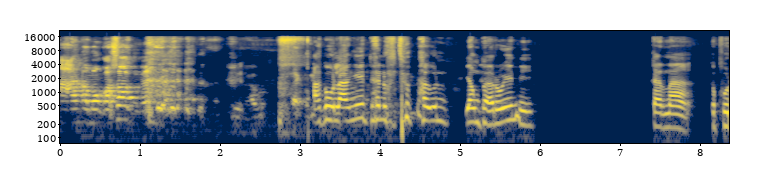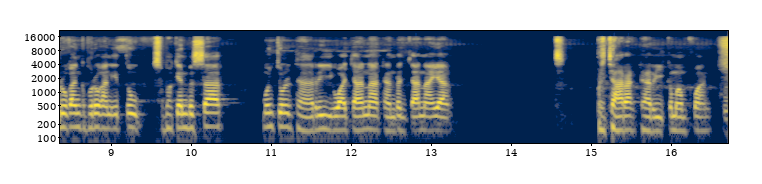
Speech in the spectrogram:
Ah, ngomong kosong. Aku ulangi dan untuk tahun yang baru ini karena keburukan-keburukan itu sebagian besar muncul dari wacana dan rencana yang berjarak dari kemampuanku.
